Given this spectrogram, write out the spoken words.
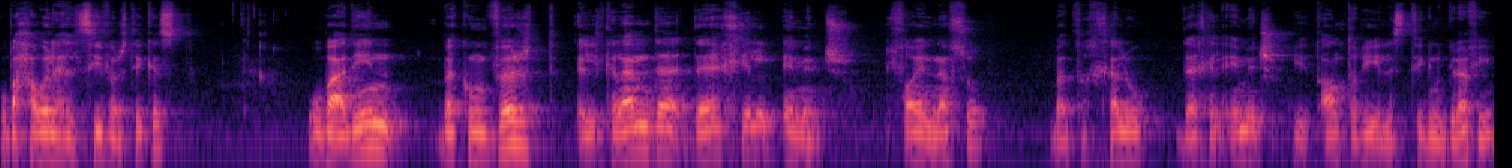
وبحولها ل cipher text. وبعدين ب convert الكلام ده داخل image ال file نفسه بدخله داخل image عن طريق ال steganography.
